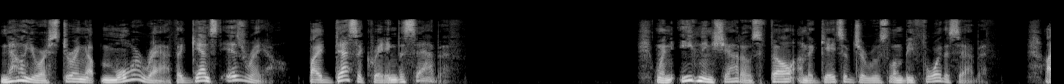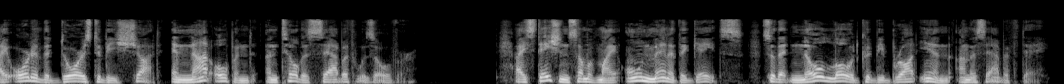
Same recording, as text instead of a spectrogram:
Now you are stirring up more wrath against israel by desecrating the sabbath. When evening shadows fell on the gates of jerusalem before the sabbath i ordered the doors to be shut and not opened until the sabbath was over. I stationed some of my own men at the gates so that no load could be brought in on the sabbath day.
